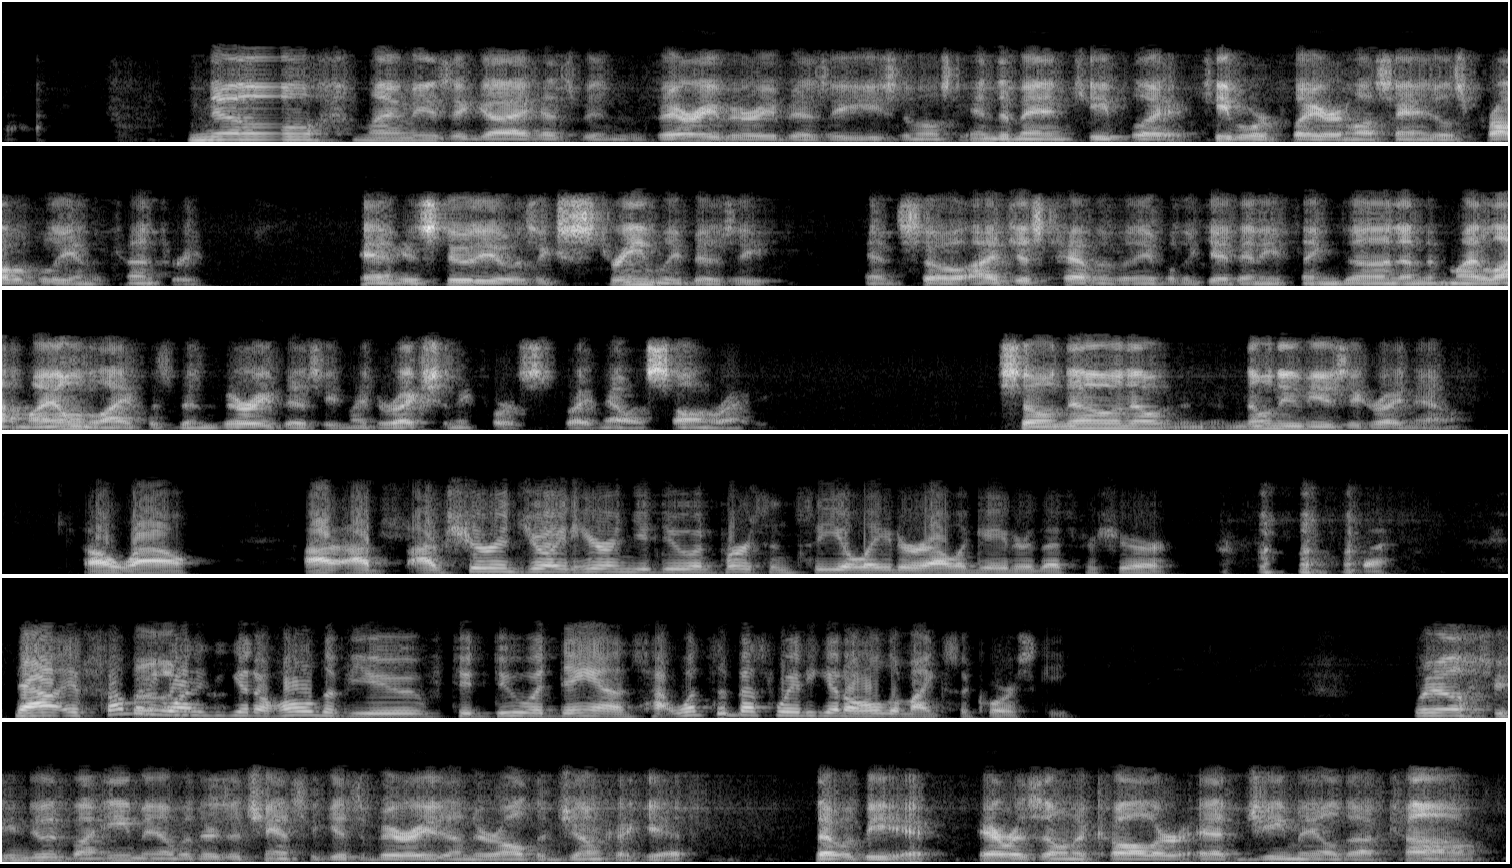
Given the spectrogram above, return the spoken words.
No, my music guy has been very, very busy. He's the most in-demand key play, keyboard player in Los Angeles, probably in the country. And his studio is extremely busy. and so I just haven't been able to get anything done. And my my own life has been very busy. My direction, of course, right now is songwriting. So no, no, no new music right now. Oh wow, I, I've I've sure enjoyed hearing you do in person. See you later, alligator. That's for sure. now, if somebody well, wanted to get a hold of you to do a dance, how, what's the best way to get a hold of Mike Sikorsky? Well, you can do it by email, but there's a chance it gets buried under all the junk I get. That would be arizonacaller at gmail.com.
